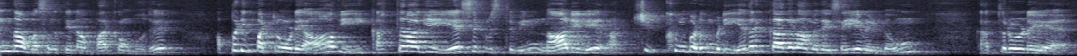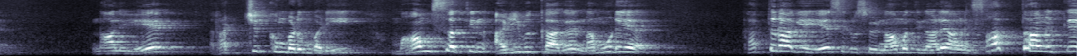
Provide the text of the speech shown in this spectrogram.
ஐந்தாம் வசனத்தை நாம் பார்க்கும்போது அப்படிப்பட்டவனுடைய ஆவி கர்த்தராகிய இயேசு கிறிஸ்துவின் நாளிலே ரட்சிக்கும்படும்படி எதற்காக நாம் இதை செய்ய வேண்டும்? கர்த்தருடைய நாளிலே ரட்சிக்கும்படும்படி மாம்சத்தின் அழிவுக்காக நம்முடைய கர்த்தராகிய இயேசு கிறிஸ்துவின் நாமத்தினாலே அவனை சாத்தானுக்கு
